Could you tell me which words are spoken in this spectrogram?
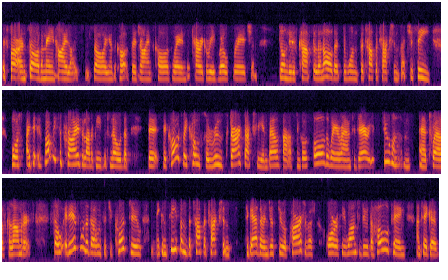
as far and saw the main highlights. We saw, you know, the, the Giant's Causeway and the Carrick-a-Rede Rope Bridge and Dunluce Castle and all the, the ones, the top attractions that you see. But I th- it'll probably surprise a lot of people to know that the, the Causeway coastal route starts actually in Belfast and goes all the way around to Derry. It's 212 kilometres. So it is one of those that you could do. You can see some of the top attractions together and just do a part of it, or if you want to do the whole thing and take a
